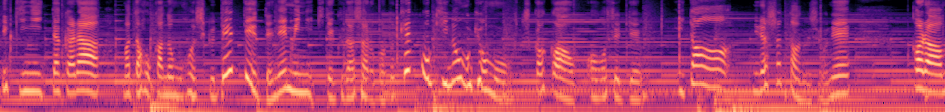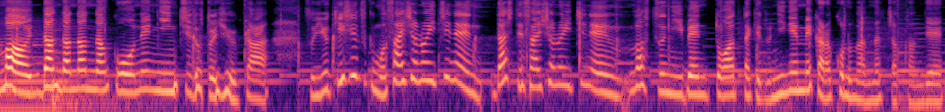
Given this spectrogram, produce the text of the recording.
で気に入ったからまた他のも欲しくてって言ってね見に来てくださる方結構昨日も今日も2日間合わせていたいらっしゃったんですよね。からまあだんだんだんだんこうね認知度というかそう雪しずくも最初の1年出して最初の1年は普通にイベントあったけど2年目からコロナになっちゃったんで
